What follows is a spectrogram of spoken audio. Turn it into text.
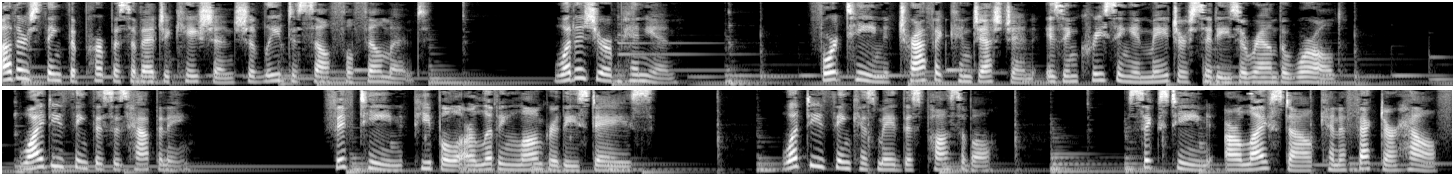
Others think the purpose of education should lead to self-fulfillment. What is your opinion? 14. Traffic congestion is increasing in major cities around the world. Why do you think this is happening? 15. People are living longer these days. What do you think has made this possible? 16. Our lifestyle can affect our health.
